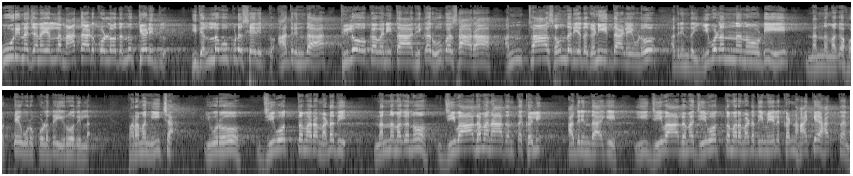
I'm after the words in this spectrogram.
ಊರಿನ ಜನ ಎಲ್ಲ ಮಾತಾಡಿಕೊಳ್ಳೋದನ್ನು ಕೇಳಿದ್ಲು. ಇದೆಲ್ಲವೂ ಕೂಡ ಸೇರಿತ್ತು. ಆದ್ದರಿಂದ ತ್ರಿಲೋಕವನಿತಾಧಿಕ ರೂಪಸಾರ, ಅಂಥ ಸೌಂದರ್ಯದ ಗಣಿ ಇದ್ದಾಳೆ ಇವಳು. ಅದರಿಂದ ಇವಳನ್ನು ನೋಡಿ ನನ್ನ ಮಗ ಹೊಟ್ಟೆ ಉರುಕೊಳ್ಳದೆ ಇರೋದಿಲ್ಲ. ಪರಮ ನೀಚ ಇವರು ಜೀವೋತ್ತಮರ ಮಡದಿ, ನನ್ನ ಮಗನು ಜೀವಾಧಮನಾದಂಥ ಕಲಿ. ಅದರಿಂದಾಗಿ ಈ ಜೀವಾಧಮ ಜೀವೋತ್ತಮರ ಮಡದಿ ಮೇಲೆ ಕಣ್ಣು ಹಾಕೇ ಹಾಕ್ತಾನೆ.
